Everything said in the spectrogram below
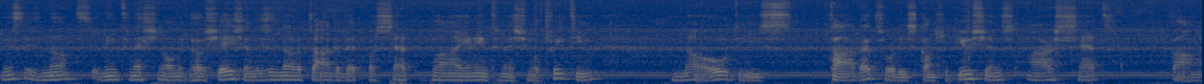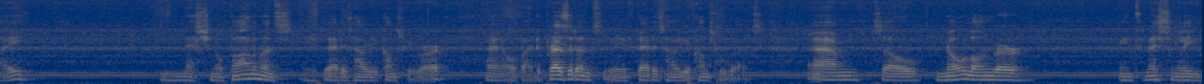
this is not an international negotiation. This is not a target that was set by an international treaty. No, these targets or these contributions are set by national parliaments, if that is how your country works, uh, or by the president, if that is how your country works. Um, so no longer internationally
